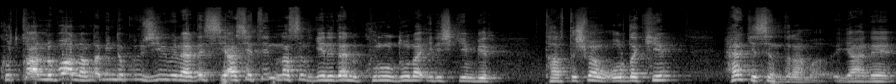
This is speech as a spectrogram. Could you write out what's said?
Kurt Karnı bu anlamda 1920'lerde siyasetin nasıl yeniden kurulduğuna ilişkin bir tartışma ve oradaki herkesin dramı yani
